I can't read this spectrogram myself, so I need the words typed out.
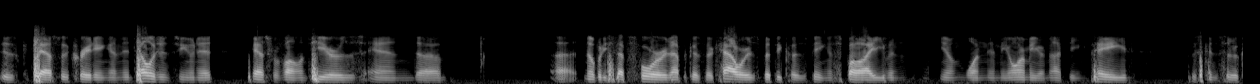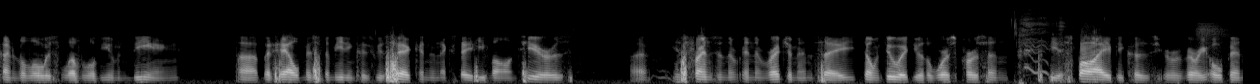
is tasked with creating an intelligence unit, asked for volunteers, and uh, uh, nobody steps forward not because they're cowards, but because being a spy, even you know one in the army or not being paid, was considered kind of the lowest level of human being. Uh, but Hale missed the meeting because he was sick, and the next day he volunteers. Uh, his friends in the in the regiment say, "Don't do it. You're the worst person to be a spy because you're a very open,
